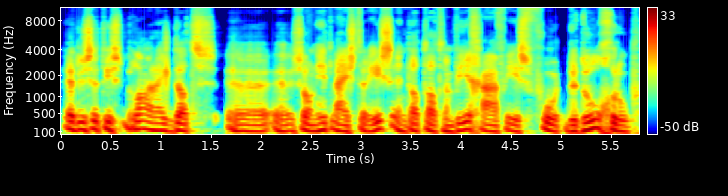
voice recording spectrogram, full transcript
Dus het is belangrijk dat eh, eh, zo'n hitlijst er is en dat dat een weergave is voor de doelgroep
